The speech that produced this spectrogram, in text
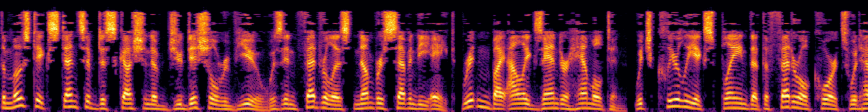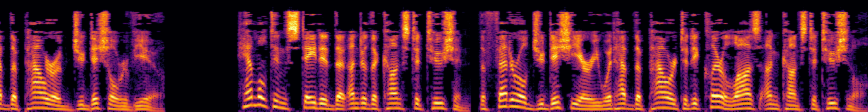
The most extensive discussion of judicial review was in Federalist No. 78, written by Alexander Hamilton, which clearly explained that the federal courts would have the power of judicial review. Hamilton stated that under the Constitution, the federal judiciary would have the power to declare laws unconstitutional.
